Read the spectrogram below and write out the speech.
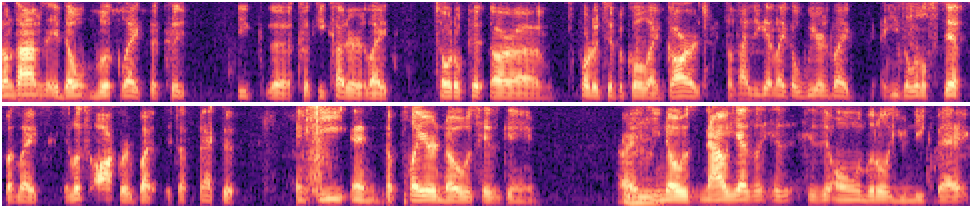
sometimes it don't look like the cookie the cookie cutter like total pit or um, prototypical like guard. Sometimes you get like a weird like he's a little stiff, but like it looks awkward, but it's effective. And he and the player knows his game, right? Mm-hmm. He knows now he has a, his his own little unique bag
